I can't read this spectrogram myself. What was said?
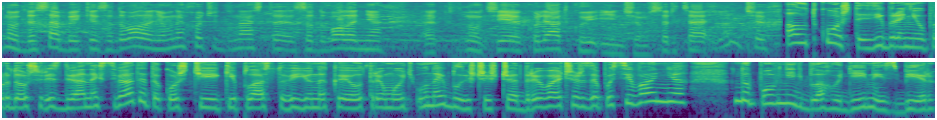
ну, для себе якесь задоволення. Вони хочуть донести задоволення ну, цією колядкою іншим, в серця інших. А от кошти, зібрані упродовж різдвяних свят, також ті, які пластові юнаки отримують у найближчий щедрий вечір за посівання, доповнять благодійний збір.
